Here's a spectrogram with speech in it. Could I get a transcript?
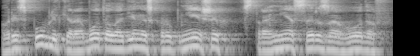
В республике работал один из крупнейших в стране сырзаводов.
